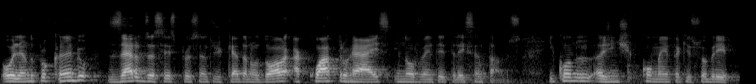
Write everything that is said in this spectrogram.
Olhando para o câmbio, 0,16% de queda no dólar a R$ 4,93. E quando a gente comenta aqui sobre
